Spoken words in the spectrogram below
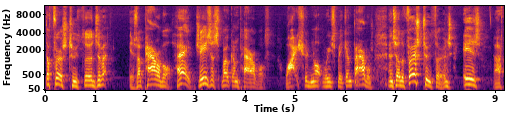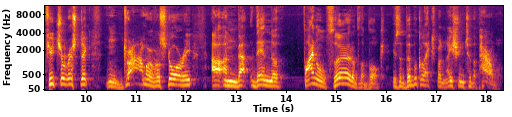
The first two thirds of it is a parable. Hey, Jesus spoke in parables. Why should not we speak in parables? And so the first two thirds is a futuristic drama of a story, uh, and but then the final third of the book is the biblical explanation to the parable.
